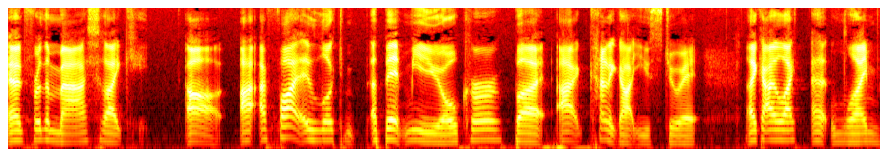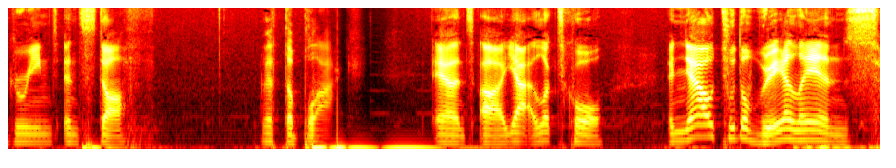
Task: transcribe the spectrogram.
and for the mask like uh I, I thought it looked a bit mediocre, but I kind of got used to it. Like I like that lime green and stuff with the black, and uh yeah, it looked cool. And now to the villains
